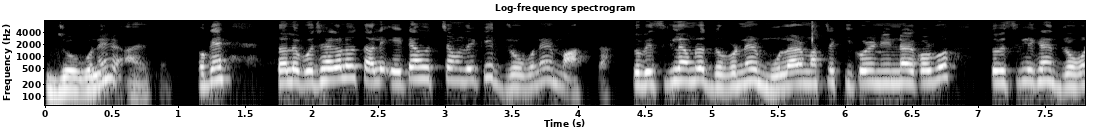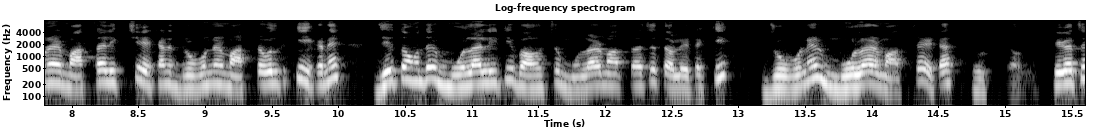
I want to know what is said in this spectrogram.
দ্রবণের আয়তন। ওকে তাহলে বোঝা গেল, তাহলে এটা হচ্ছে আমাদের কি দ্রবণের মাত্রা। তো বেসিক্যালি আমরা দ্রবণের মোলার মাত্রা কি করে নির্ণয় করব? তো বেসিক্যালি এখানে দ্রবণের মাত্রা লিখছি, এখানে দ্রবণের মাত্রা বলতে কি? এখানে যেহেতু আমাদের মোলালিটি বা হচ্ছে মোলার মাত্রা আছে, তাহলে এটা কি? দ্রবণের মোলার মাত্রা এটা ধরতে হবে, ঠিক আছে?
